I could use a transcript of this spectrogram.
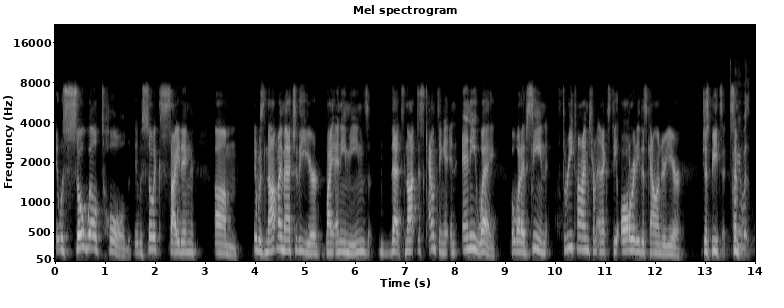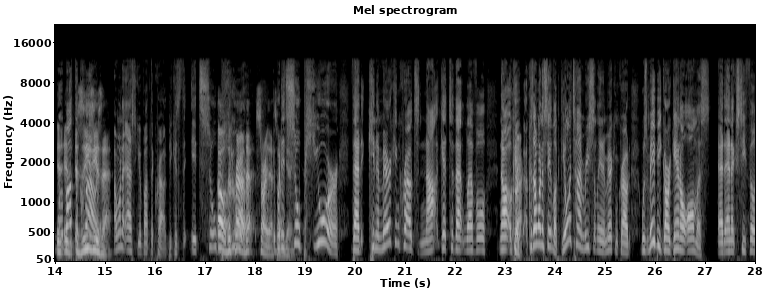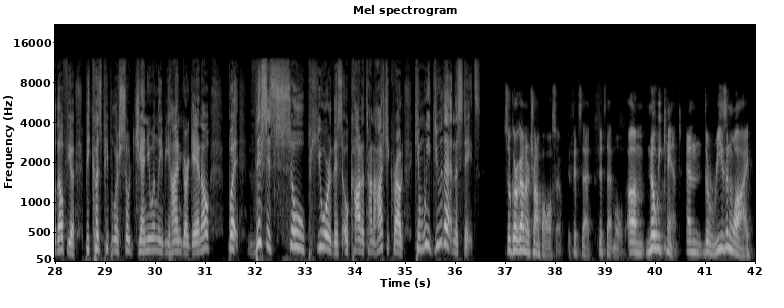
It was so well told. It was so exciting. Um, it was not my match of the year by any means. That's not discounting it in any way. But what I've seen three times from NXT already this calendar year just beats it. Simple. Okay, It- about it's the as crowd, easy as that. I want to ask you about the crowd because it's so. Oh, the crowd. That, sorry, that's but it's so pure that can American crowds not get to that level? Now, okay, because I want to say, look, the only time recently an American crowd was maybe Gargano Almas at NXT Philadelphia because people are so genuinely behind Gargano. But this is so pure, this Okada Tanahashi crowd. Can we do that in the states? So Gargano Ciampa also it fits that fits that mold. Um, no, we can't, and the reason why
